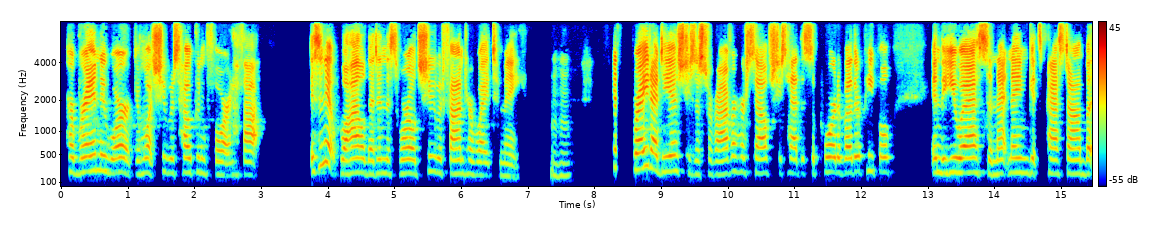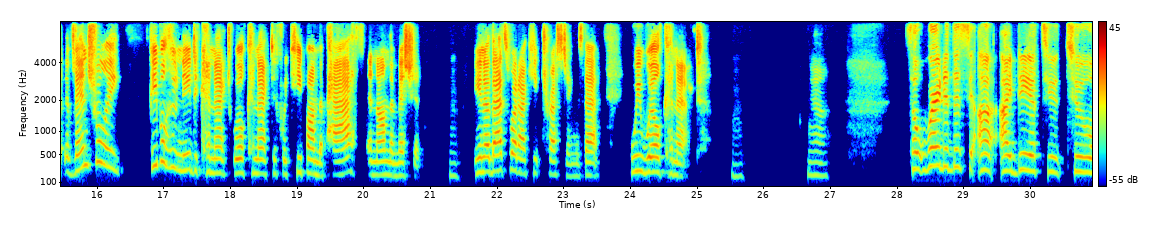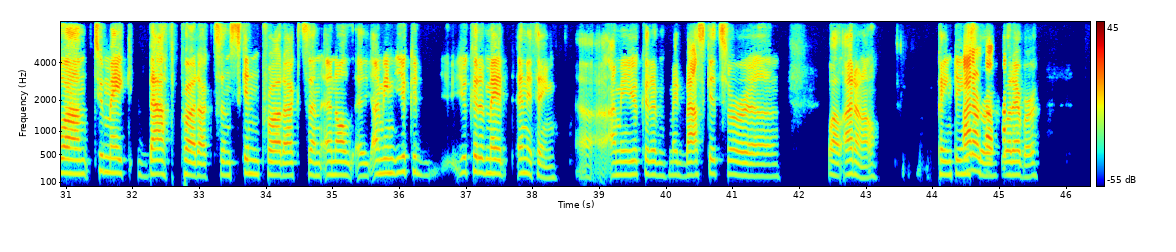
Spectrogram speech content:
her brand new work and what she was hoping for. And I thought, isn't it wild that in this world she would find her way to me? Mm-hmm. It's a great idea. She's a survivor herself. She's had the support of other people in the US, and that name gets passed on. But eventually, people who need to connect will connect if we keep on the path and on the mission. Mm-hmm. You know, that's what I keep trusting is that we will connect. Mm-hmm. Yeah so where did this uh, idea to to um, to make bath products and skin products and and all? Uh, I mean, you could you could have made anything. Uh, I mean, you could have made baskets or uh, well, I don't know, paintings I don't or know. whatever.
